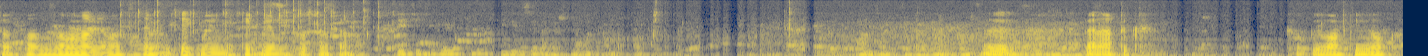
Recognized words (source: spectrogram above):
çok fazla zaman harcamak istemiyorum. Tekme yumruk, tekme yumruk dostum şu an. Ben artık çok bir vaktim yok.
